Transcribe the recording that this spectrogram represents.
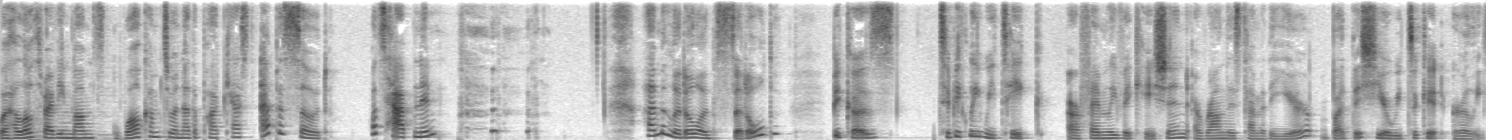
Well, hello, thriving moms. Welcome to another podcast episode. What's happening? I'm a little unsettled because typically we take our family vacation around this time of the year, but this year we took it early.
